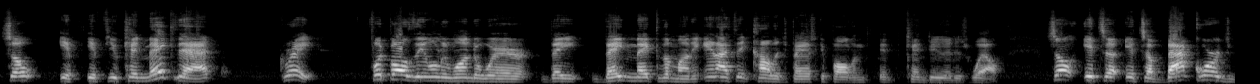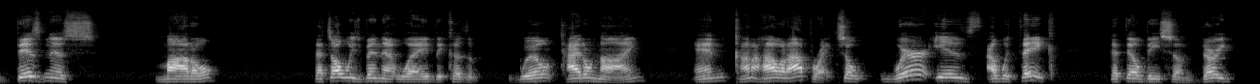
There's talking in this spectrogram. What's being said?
so if if you can make that, great football's the only one to where they they make the money, and I think college basketball and, can do it as well. So it's a it's a backwards business model that's always been that way because of well Title IX and kind of how it operates. So where is I would think that there'll be some very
